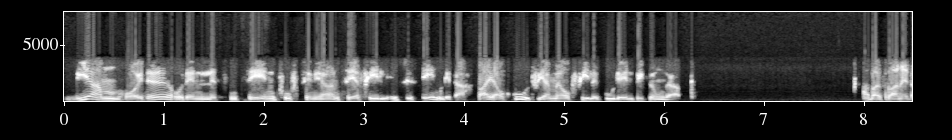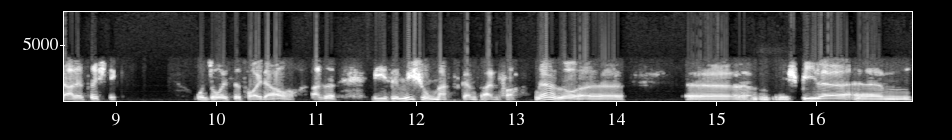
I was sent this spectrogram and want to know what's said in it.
Wir haben heute oder in den letzten 10, 15 Jahren sehr viel im System gedacht. War ja auch gut. Wir haben ja auch viele gute Entwicklungen gehabt. Aber es war nicht alles richtig. Und so ist es heute auch. Also diese Mischung macht es ganz einfach. Ne? So äh, äh, Spieler ähm,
